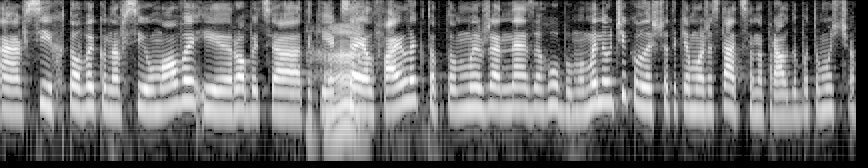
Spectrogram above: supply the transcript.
е, всіх, хто виконав всі умови, і робиться такий Ага. Excel файлик. Тобто ми вже не загубимо. Ми не очікували, що таке може статися направду, бо тому що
